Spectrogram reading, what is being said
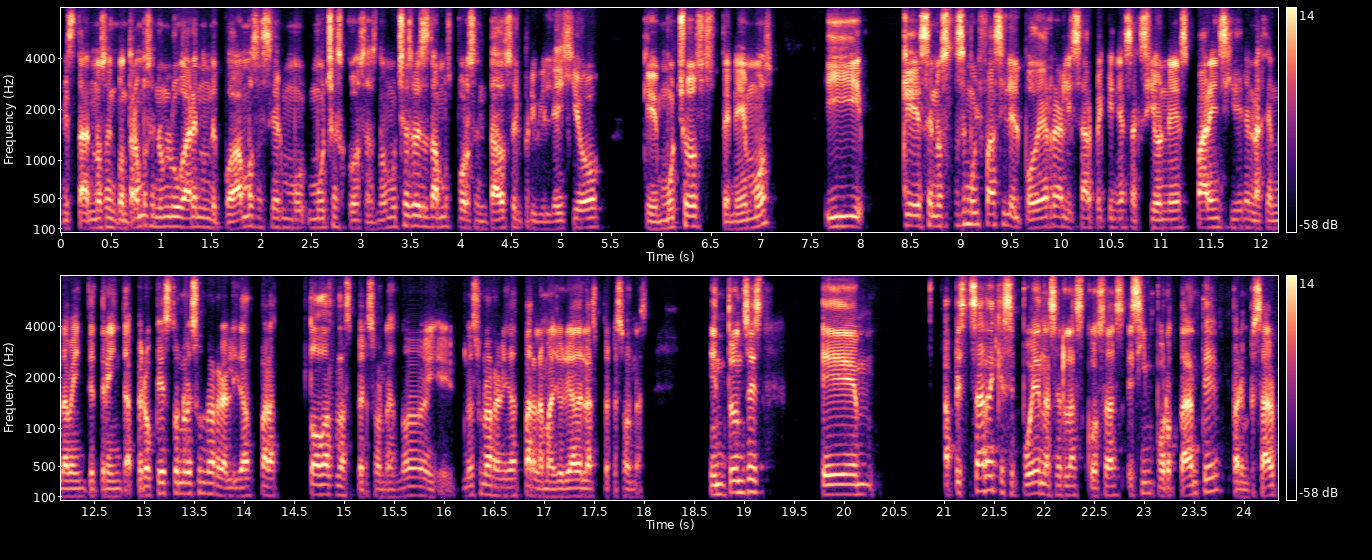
está, nos encontramos en un lugar en donde podamos hacer muchas cosas, ¿no? Muchas veces damos por sentados el privilegio que muchos tenemos y que se nos hace muy fácil el poder realizar pequeñas acciones para incidir en la Agenda 2030, pero que esto no es una realidad para todas las personas, ¿no? no es una realidad para la mayoría de las personas. Entonces, em, a pesar de que se pueden hacer las cosas, es importante, para empezar,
